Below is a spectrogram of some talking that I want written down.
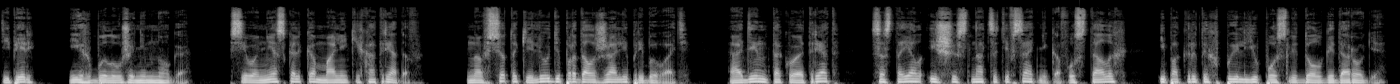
Теперь их было уже немного, всего несколько маленьких отрядов, но все-таки люди продолжали прибывать. Один такой отряд состоял из шестнадцати всадников, усталых и покрытых пылью после долгой дороги.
